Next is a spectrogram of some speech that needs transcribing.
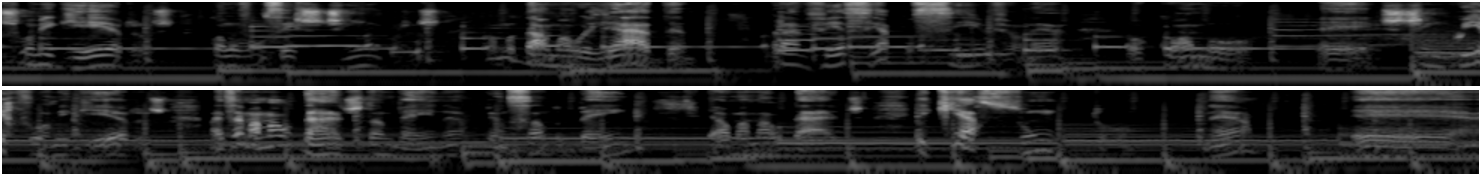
Os formigueiros, como vão ser extintos, vamos dar uma olhada para ver se é possível, né? Ou como é, extinguir formigueiros, mas é uma maldade também, né? Pensando bem, é uma maldade. E que assunto, né? É,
